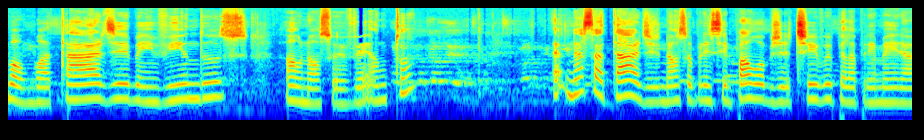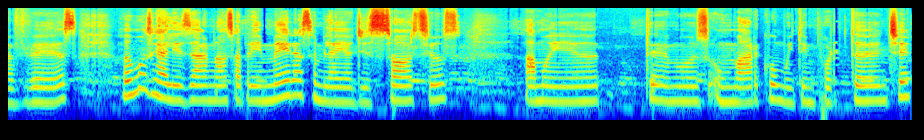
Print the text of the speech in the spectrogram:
Bom, boa tarde, bem-vindos ao nosso evento. Nessa tarde, nosso principal objetivo, e pela primeira vez, vamos realizar nossa primeira Assembleia de Sócios. Amanhã temos um marco muito importante.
